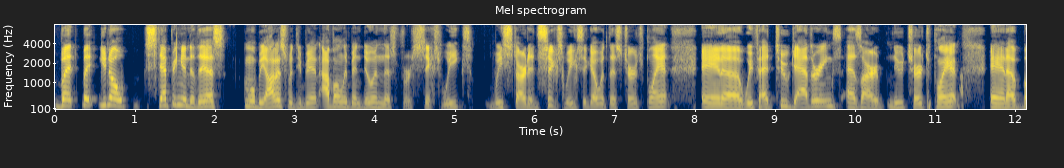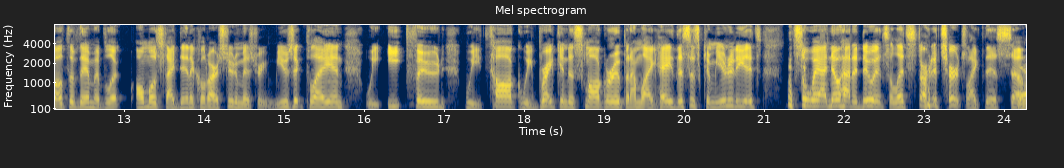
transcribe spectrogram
but but you know, stepping into this, I'm gonna be honest with you, Ben. I've only been doing this for six weeks. We started six weeks ago with this church plant, and uh, we've had two gatherings as our new church plant, and uh, both of them have looked almost identical to our student ministry. Music playing, we eat food, we talk, we break into small group, and I'm like, hey, this is community. It's it's the way I know how to do it. So let's start a church like this. So yeah,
